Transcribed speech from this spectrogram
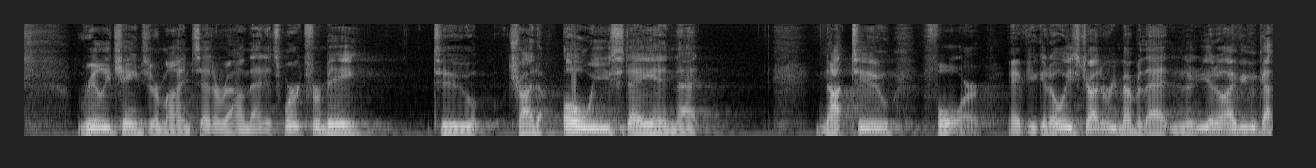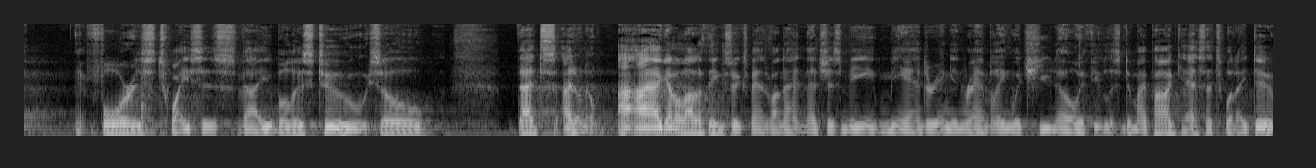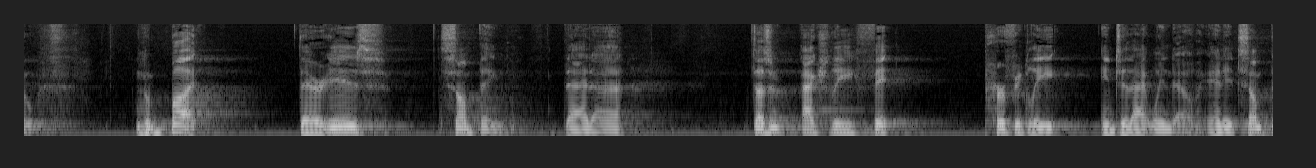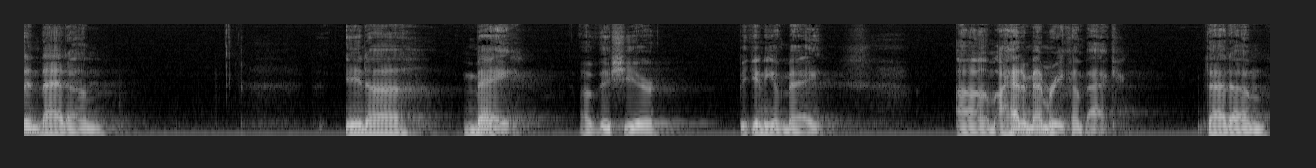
really change their mindset around that. It's worked for me to try to always stay in that not to four. If you could always try to remember that, and you know, I've even got four is twice as valuable as two. So that's I don't know. I, I got a lot of things to expand upon that, and that's just me meandering and rambling, which you know if you've listened to my podcast, that's what I do. But there is something that uh, doesn't actually fit perfectly into that window, and it's something that um, in uh, May of this year, beginning of May um, I had a memory come back that um,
